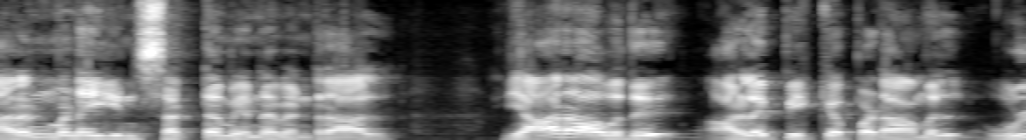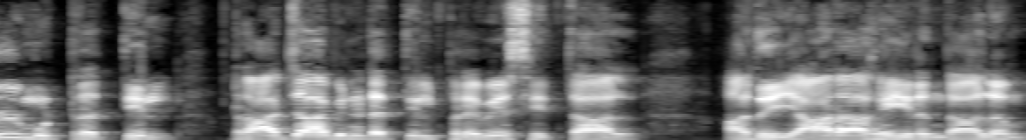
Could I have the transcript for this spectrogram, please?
அரண்மனையின் சட்டம் என்னவென்றால் யாராவது அழைப்பிக்கப்படாமல் உள்முற்றத்தில் ராஜாவினிடத்தில் பிரவேசித்தால் அது யாராக இருந்தாலும்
